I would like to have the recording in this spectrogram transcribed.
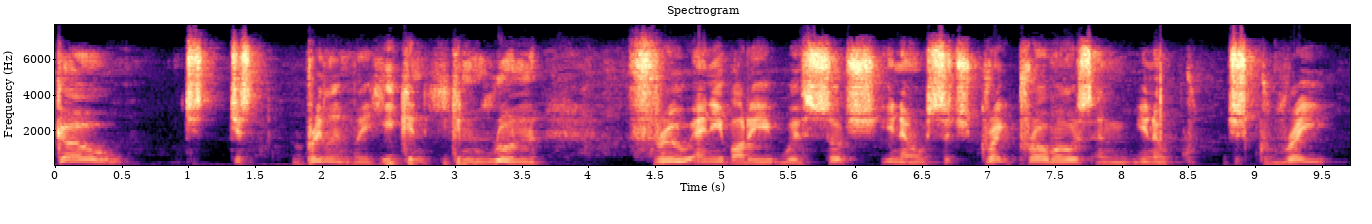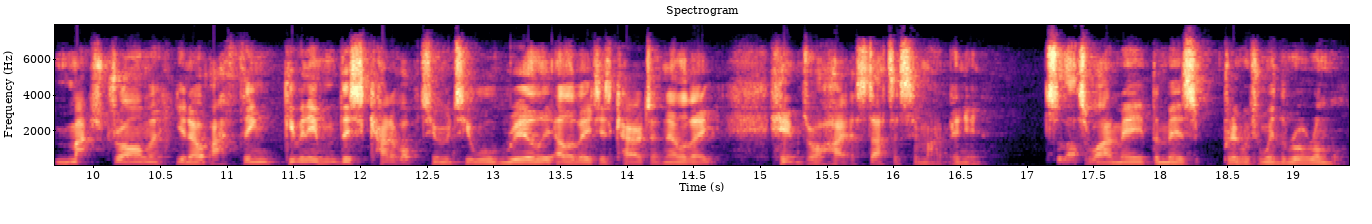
go just just brilliantly. He can he can run through anybody with such you know such great promos and you know just great match drama. You know, I think giving him this kind of opportunity will really elevate his character and elevate him to a higher status, in my opinion. So that's why I made The Miz pretty much win the Royal Rumble.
